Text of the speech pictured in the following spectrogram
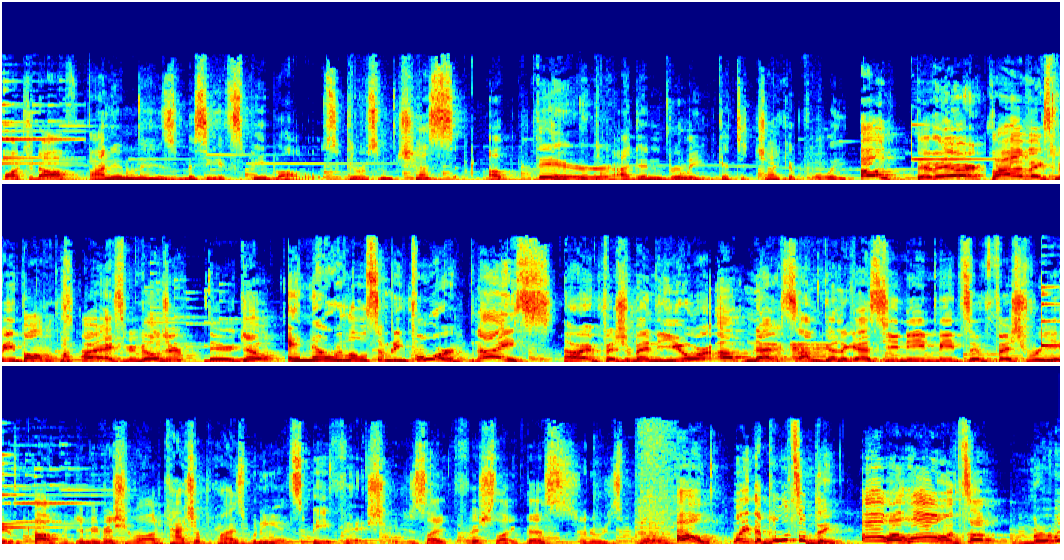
blocked it off. Find him his missing XP bottles. There were some chests up there. I didn't really get to check it fully. Oh, there they are. Five XP bottles. All right, XP villager. There you go. And now we're level 74. Nice. All right, fisherman, you are up next. I'm gonna guess you need me to fish for you. Oh, gave me a fishing rod. Catch a prize winning XP fish. We just like fish like this, or do we just pull? Oh, wait, they pulled something. Oh, hello, it's a mermaid?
